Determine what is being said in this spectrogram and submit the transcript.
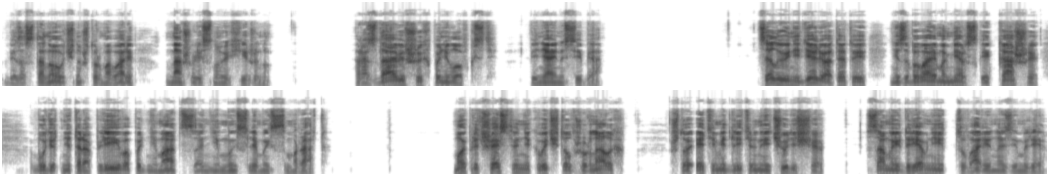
безостановочно штурмовали нашу лесную хижину. Раздавишь их по неловкости, пеняй на себя. Целую неделю от этой незабываемо мерзкой каши будет неторопливо подниматься немыслимый смрад. Мой предшественник вычитал в журналах, что эти медлительные чудища — самые древние твари на земле.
